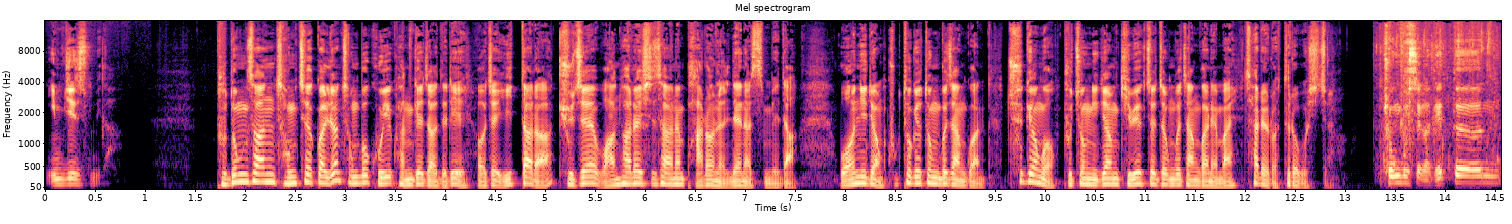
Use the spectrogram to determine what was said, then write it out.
임진수입니다. 부동산 정책 관련 정부 고위 관계자들이 어제 잇따라 규제 완화를 시사하는 발언을 내놨습니다. 원희룡 국토교통부 장관, 추경호 부총리 겸 기획재정부 장관의 말 차례로 들어보시죠. 종부세가 됐든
